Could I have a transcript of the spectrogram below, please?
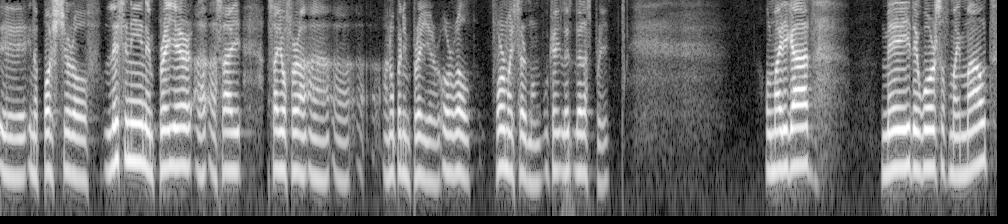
uh, in a posture of listening and prayer uh, as I as I offer a, a, a, an opening prayer, or well, for my sermon. Okay, let, let us pray. Almighty God, may the words of my mouth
